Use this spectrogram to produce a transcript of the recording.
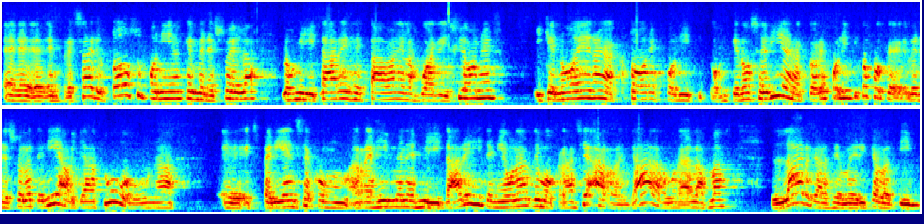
eh, empresarios, todos suponían que en Venezuela los militares estaban en las guarniciones y que no eran actores políticos, y que no serían actores políticos porque Venezuela tenía, ya tuvo una eh, experiencia con regímenes militares y tenía una democracia arraigada, una de las más largas de América Latina.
